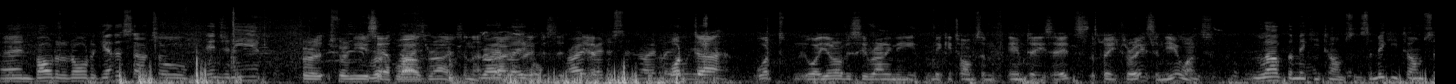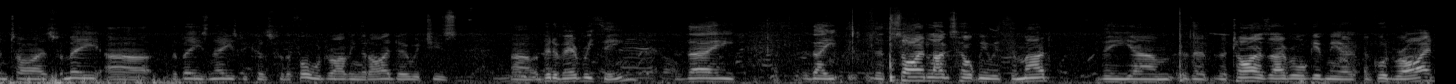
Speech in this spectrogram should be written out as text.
and bolted it all together so it's all engineered. For, for New South Wales road, isn't it? Road, road legal. Registered. Road registered, road legal. What, uh, what, well, you're obviously running the Mickey Thompson MTZs, the P3s, the new ones. Love the Mickey Thompsons. The Mickey Thompson tyres for me are the bee's knees because for the forward driving that I do, which is uh, a bit of everything, they, they, the side lugs help me with the mud, the, um, the, the tyres overall give me a, a good ride,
